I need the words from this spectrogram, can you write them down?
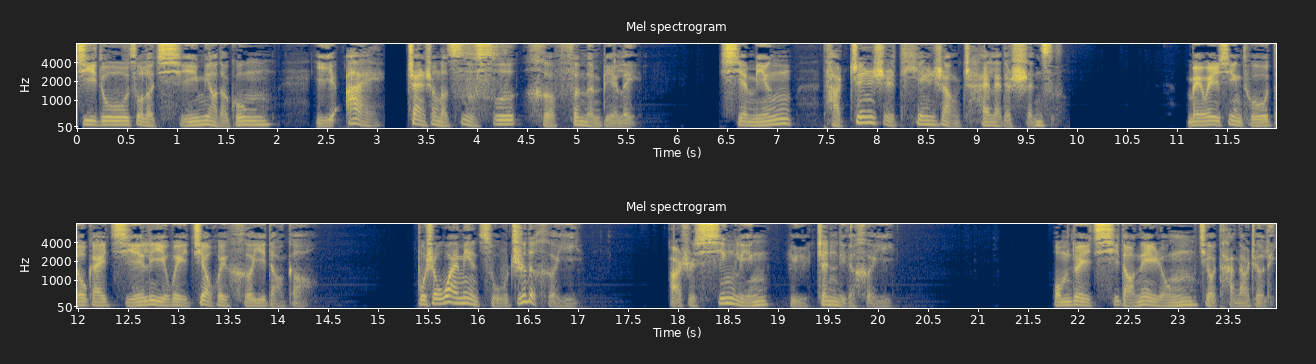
基督做了奇妙的功，以爱战胜了自私和分门别类，显明他真是天上差来的神子。每位信徒都该竭力为教会合一祷告，不是外面组织的合一，而是心灵与真理的合一。我们对祈祷内容就谈到这里。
